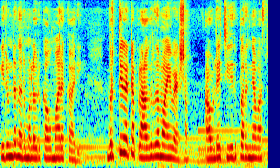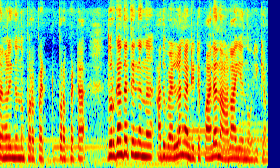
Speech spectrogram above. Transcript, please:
ഇരുണ്ട നിർമ്മല ഒരു കൗമാരക്കാരി. വൃത്തികെട്ട പ്രാകൃതമായ വേഷം. അവളുടെ ചീറിപ്പറിഞ്ഞ വസ്ത്രങ്ങളിൽ നിന്നും പുറപ്പെട്ട പുറപ്പെട്ട ദുർഗന്ധത്തിൽ നിന്ന് അത് വെള്ളം കണ്ടിട്ട് പല നാളായി എന്ന് ഊഹിക്കാം.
